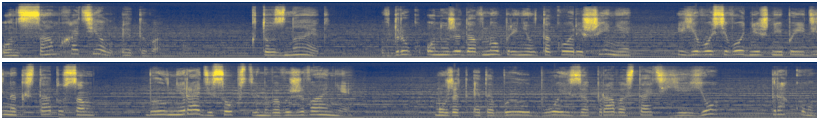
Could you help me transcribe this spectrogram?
он сам хотел этого. Кто знает, вдруг он уже давно принял такое решение, и его сегодняшний поединок с статусом – был не ради собственного выживания. Может, это был бой за право стать ее драконом.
